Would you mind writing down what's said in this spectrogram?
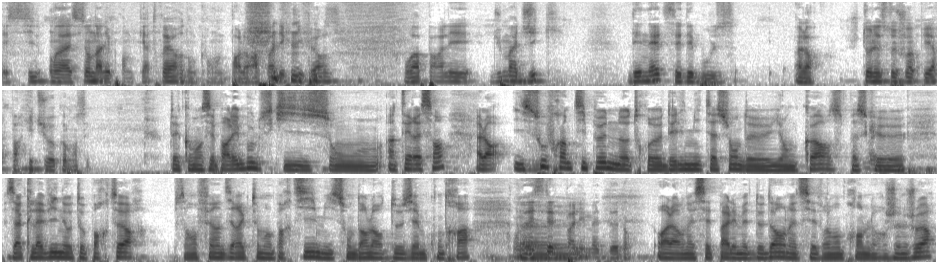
Et si, on a, sinon on allait prendre 4 heures, donc on ne parlera pas des Clippers. On va parler du Magic, des Nets et des Bulls. Alors, je te laisse le choix, Pierre, par qui tu veux commencer. Peut-être commencer par les Bulls qui sont intéressants. Alors, ils souffrent un petit peu de notre délimitation de Young parce que Zach Lavine est autoporteur. Ça en fait indirectement partie, mais ils sont dans leur deuxième contrat. On a essayé de Euh, pas les mettre dedans. Voilà, on a essayé de pas les mettre dedans, on a essayé de vraiment prendre leurs jeunes joueurs.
